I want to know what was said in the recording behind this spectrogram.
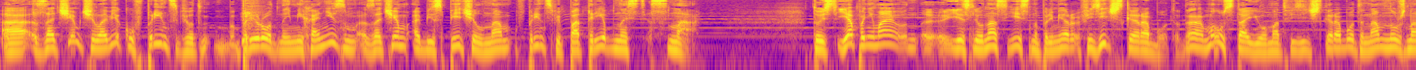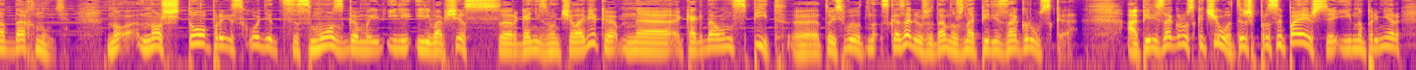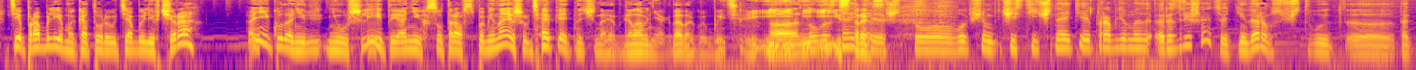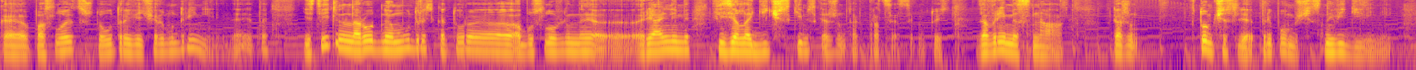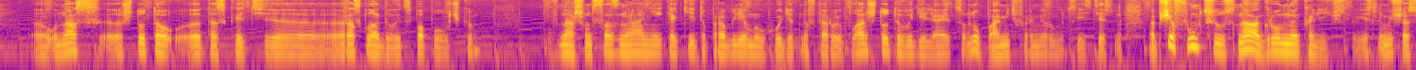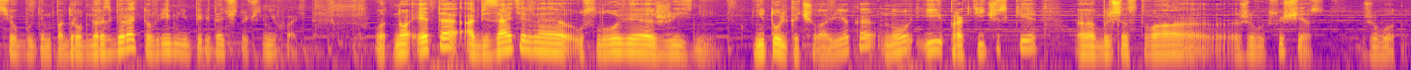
а зачем человеку, в принципе, вот природный механизм, зачем обеспечил нам, в принципе, потребность сна? То есть я понимаю, э, если у нас есть, например, физическая работа, да, мы устаем от физической работы, нам нужно отдохнуть. Но, но что происходит с мозгом или, или вообще с организмом человека, э, когда он спит? Э, То есть вы вот сказали уже, да, нужна перезагрузка. А перезагрузка чего? Ты же просыпаешься, и, например, те проблемы, которые у тебя были вчера, Они никуда не, не ушли, и ты о них с утра вспоминаешь, и у тебя опять начинает головняк, да, такой быть, и, А, и, ну, и- вы и знаете, стресс. что, в общем, частично эти проблемы разрешаются. Ведь недаром существует э, такая пословица, что утро и вечер мудренее. да. Это действительно народная мудрость, которая обусловлена э, реальными физиологическими, скажем так, процессами. То есть за время сна, скажем, в том числе при помощи сновидений, у нас э, что-то, э, так сказать, э, раскладывается по полочкам в нашем сознании, какие-то проблемы уходят на второй план, что-то выделяется, ну, память формируется, естественно. Вообще функций у сна огромное количество. Если мы сейчас все будем подробно разбирать, то времени передачи точно не хватит. Вот. Но это обязательное условие жизни не только человека, но и практически э, большинства э, живых существ, животных.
